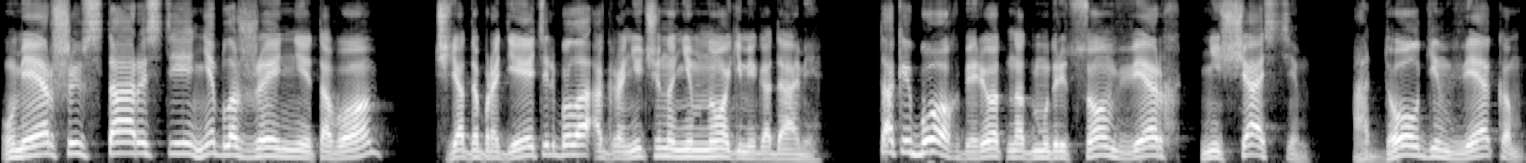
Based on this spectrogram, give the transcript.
умерший в старости, не блаженнее того, чья добродетель была ограничена немногими годами. Так и Бог берет над мудрецом вверх несчастьем, а долгим веком.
